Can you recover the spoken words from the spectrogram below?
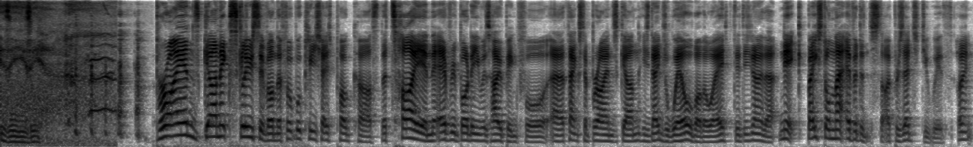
is easy. Brian's Gun exclusive on the Football Cliches podcast. The tie-in that everybody was hoping for. Uh, thanks to Brian's Gun. His name's Will, by the way. Did you know that? Nick, based on that evidence that I presented you with, I mean,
